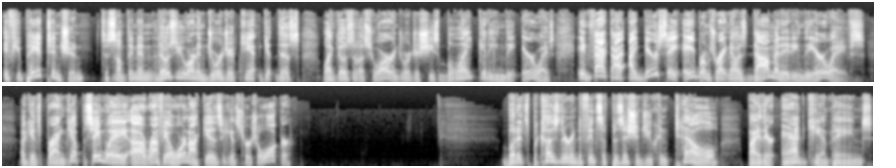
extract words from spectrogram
if you pay attention to something, and those of you who aren't in Georgia can't get this, like those of us who are in Georgia, she's blanketing the airwaves. In fact, I, I dare say Abrams right now is dominating the airwaves against Brian Kemp, the same way uh, Raphael Warnock is against Herschel Walker. But it's because they're in defensive positions. You can tell by their ad campaigns,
